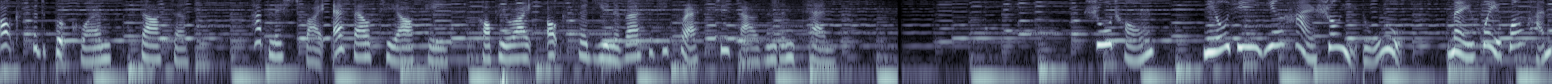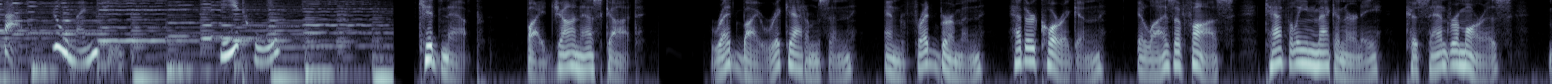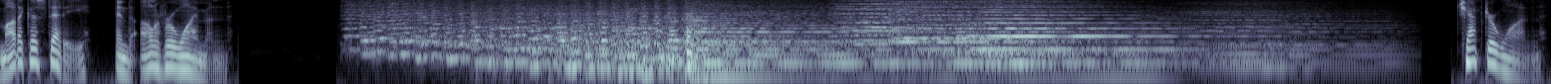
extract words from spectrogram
Oxford Bookworms Starter. Published by FLTRP. Copyright Oxford University Press 2010. 书虫，牛津英汉双语读物，美绘光盘版入门级。谜图。Kidnap by John Escott. Read by Rick Adamson and Fred Berman, Heather Corrigan, Eliza Foss, Kathleen McInerney, Cassandra Morris, Monica Steady, and Oliver Wyman. Chapter 1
